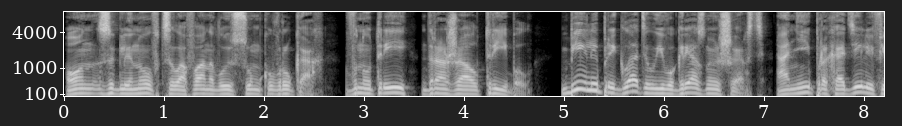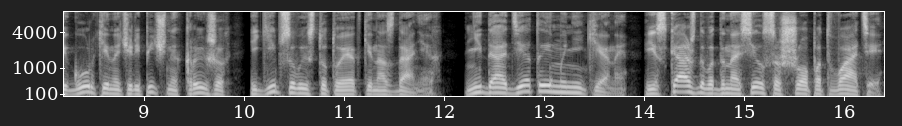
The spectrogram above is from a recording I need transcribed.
Он заглянул в целлофановую сумку в руках. Внутри дрожал трибл. Билли пригладил его грязную шерсть. Они проходили фигурки на черепичных крышах и гипсовые статуэтки на зданиях. Недоодетые манекены. Из каждого доносился шепот Вати,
